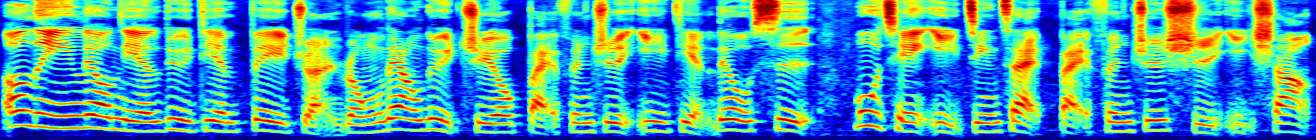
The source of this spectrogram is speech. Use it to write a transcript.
二零一六年绿电备转容量率只有百分之一点六四，目前已经在百分之十以上。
